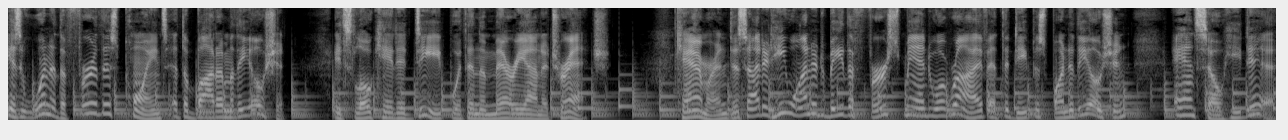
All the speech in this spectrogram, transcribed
is one of the furthest points at the bottom of the ocean. It's located deep within the Mariana Trench. Cameron decided he wanted to be the first man to arrive at the deepest point of the ocean, and so he did.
